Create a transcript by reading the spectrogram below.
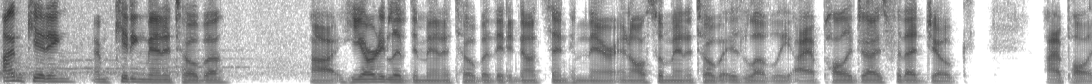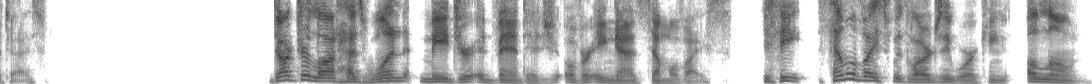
I'm kidding. I'm kidding, Manitoba. Uh, he already lived in Manitoba. They did not send him there. And also, Manitoba is lovely. I apologize for that joke. I apologize. Dr. Lautt has one major advantage over Ignaz Semmelweis. You see, Semmelweis was largely working alone,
